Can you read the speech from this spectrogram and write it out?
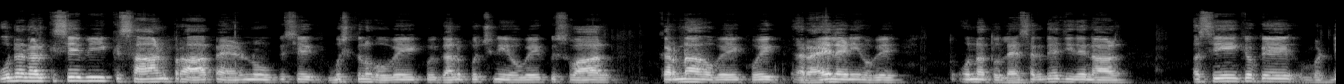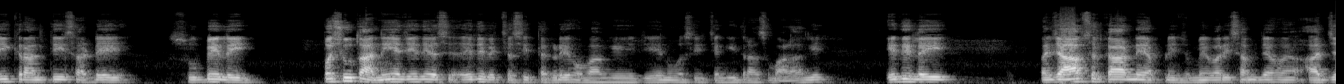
ਉਹਨਾਂ ਨਾਲ ਕਿਸੇ ਵੀ ਕਿਸਾਨ ਭਰਾ ਭੈਣ ਨੂੰ ਕਿਸੇ ਮੁਸ਼ਕਲ ਹੋਵੇ ਕੋਈ ਗੱਲ ਪੁੱਛਣੀ ਹੋਵੇ ਕੋਈ ਸਵਾਲ ਕਰਨਾ ਹੋਵੇ ਕੋਈ رائے ਲੈਣੀ ਹੋਵੇ ਤਾਂ ਉਹਨਾਂ ਤੋਂ ਲੈ ਸਕਦੇ ਆ ਜਿਹਦੇ ਨਾਲ ਅਸੀਂ ਕਿਉਂਕਿ ਵੱਡੀ ਕ੍ਰਾਂਤੀ ਸਾਡੇ ਸੂਬੇ ਲਈ ਪਸ਼ੂ ਧਾਨੀ ਹੈ ਜਿਹਦੇ ਅਸੀਂ- ਇਹਦੇ ਵਿੱਚ ਅਸੀਂ ਤਗੜੇ ਹੋਵਾਂਗੇ ਜੇ ਇਹਨੂੰ ਅਸੀਂ ਚੰਗੀ ਤਰ੍ਹਾਂ ਸੰਭਾਲਾਂਗੇ ਇਹਦੇ ਲਈ ਪੰਜਾਬ ਸਰਕਾਰ ਨੇ ਆਪਣੀ ਜ਼ਿੰਮੇਵਾਰੀ ਸਮਝਿਆ ਹੋਇਆ ਅੱਜ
